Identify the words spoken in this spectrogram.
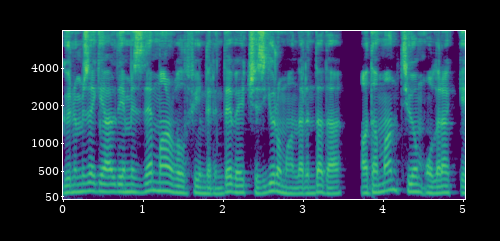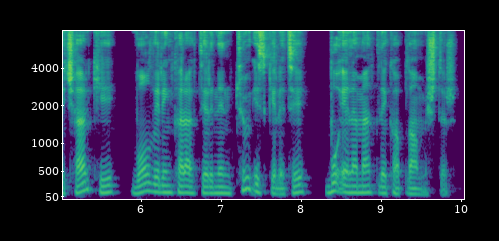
Günümüze geldiğimizde Marvel filmlerinde ve çizgi romanlarında da adamantium olarak geçer ki Wolverine karakterinin tüm iskeleti bu elementle kaplanmıştır.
